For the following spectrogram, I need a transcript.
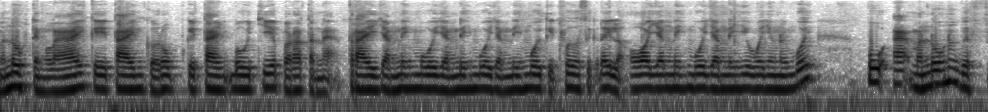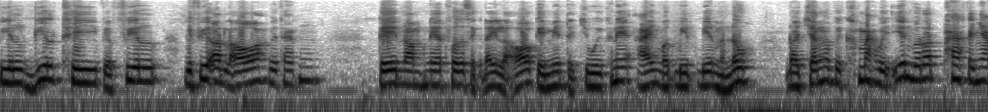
មនុស្សទាំងឡាយគេតែងគោរពគេតែងបូជាបរតនត្រ័យយ៉ាងនេះមួយយ៉ាងនេះមួយយ៉ាងនេះមួយគេធ្វើសេចក្តីល្អយ៉ាងនេះមួយយ៉ាងនេះមួយយ៉ាងនេះមួយពួកអមនុស្សនឹងវា feel guilty វា feel វា feel អត់ល្អវាថាគេនាំគ្នាធ្វើសេចក្តីល្អគេមានតែជួយគ្នាឯងមកបៀតបៀនមនុស្សដល់អញ្ចឹងវាខ្មាស់វាអៀនវារត់ផាសកញ្ញា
